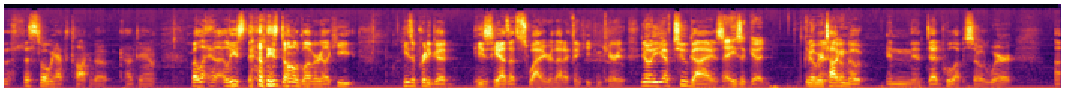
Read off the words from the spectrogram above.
This- This is what we have to talk about. God damn! But li- at least, at least Donald Glover, like he, he's a pretty good. He's he has that swagger that I think he can carry. You know, you have two guys. Yeah, he's a good. you know, we were Lando. talking about in the Deadpool episode where um,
